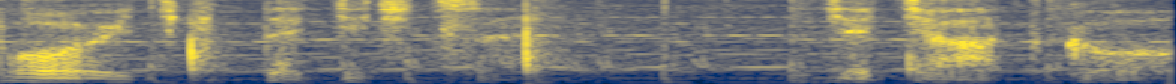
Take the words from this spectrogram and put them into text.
Pojď k tetičce, děťátko.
